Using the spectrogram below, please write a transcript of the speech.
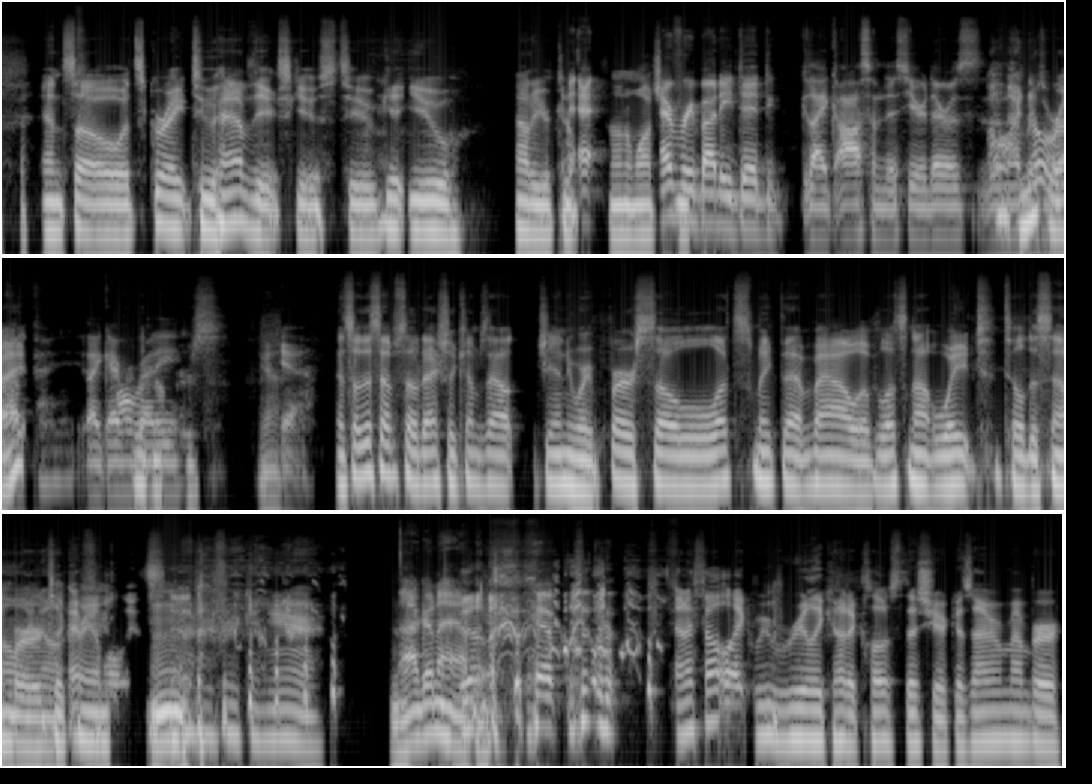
and so it's great to have the excuse to get you out of your comfort zone and watch Everybody did like awesome this year. There was the Oh, I know, right? up. Like everybody, numbers. yeah. And so this episode actually comes out January 1st. So let's make that vow of let's not wait till December Oh, to cram Every- all these. Mm. Every freaking year. Not gonna happen. Yeah. Yep. And I felt like we really cut it close this year because I remember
